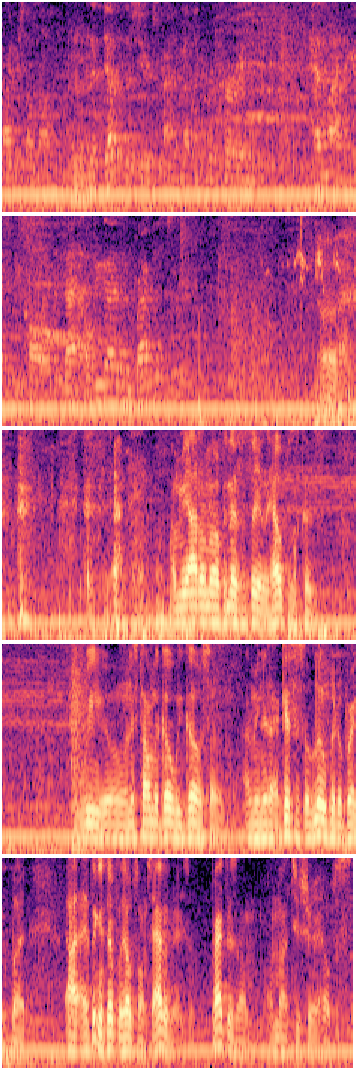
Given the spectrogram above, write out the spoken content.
pride yourselves on. Mm-hmm. And the depth this year has kind of been like a recurring headline, I guess we call it. Does that help you guys in practice? Uh, I mean, I don't know if it necessarily helps us because we, when it's time to go, we go. So, I mean, I guess it's a little bit of break, but I, I think it definitely helps on Saturdays. Practice, I'm, I'm not too sure it helps us.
